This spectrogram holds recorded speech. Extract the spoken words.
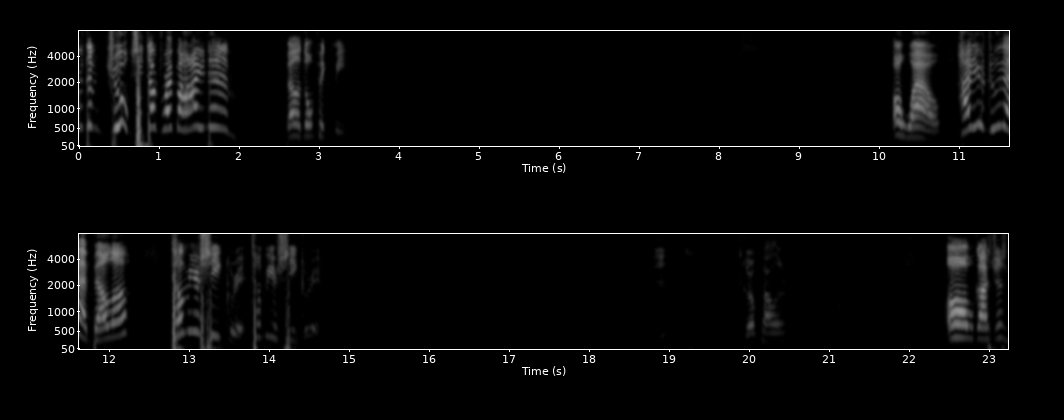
with them jukes. He jumped right behind him. Bella, don't pick me. Oh, wow. How do you do that, Bella? Tell me your secret. Tell me your secret. Girl power. Oh my gosh, just.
